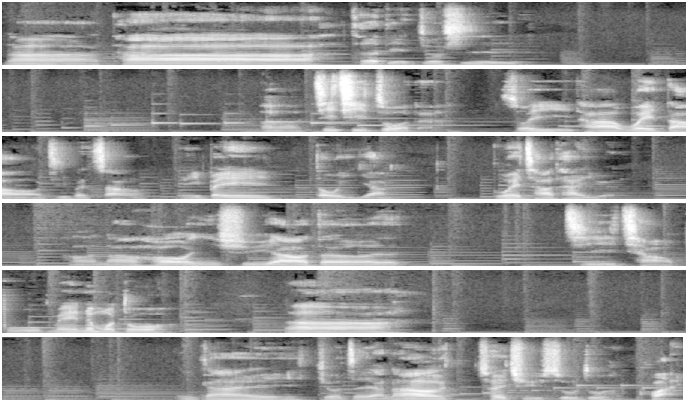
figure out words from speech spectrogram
那它特点就是，呃，机器做的，所以它味道基本上每一杯都一样，不会差太远。啊，然后你需要的技巧不没那么多，那应该就这样。然后萃取速度很快。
